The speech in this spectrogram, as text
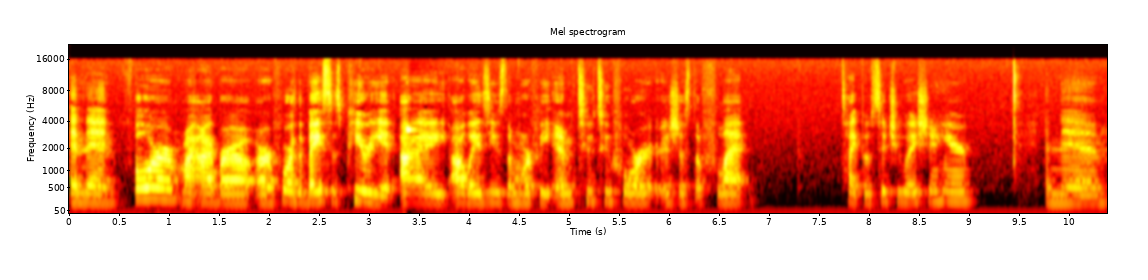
And then for my eyebrow, or for the bases period, I always use the Morphe M224. It's just a flat type of situation here. And then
